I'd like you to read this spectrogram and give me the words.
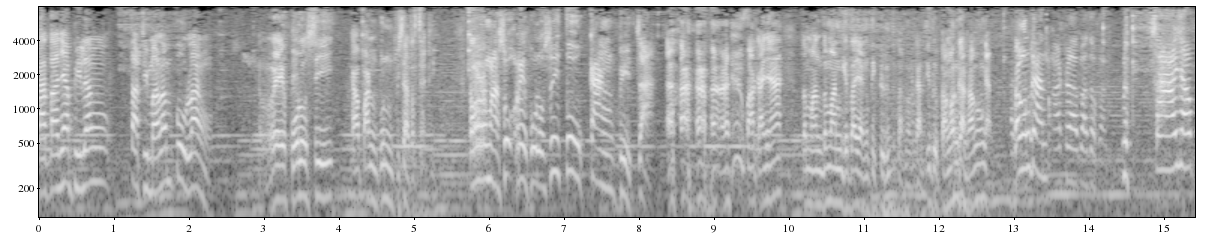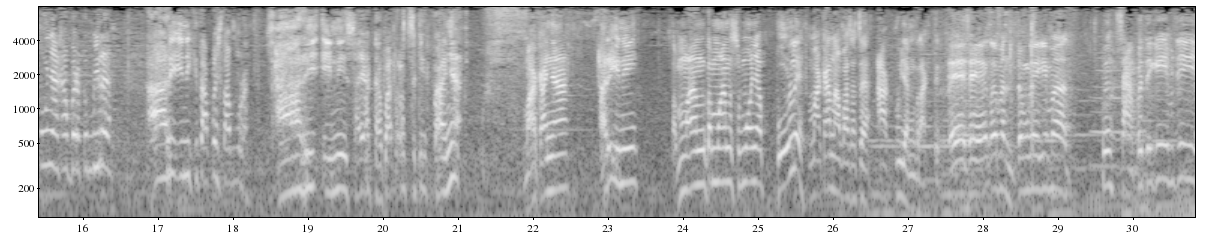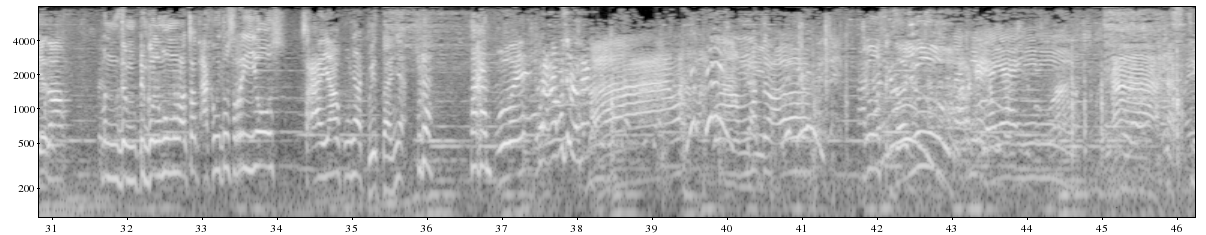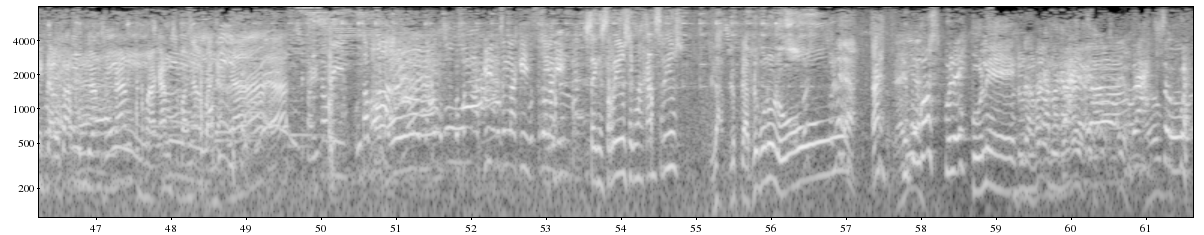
Katanya bilang tadi malam pulang. Revolusi kapan pun bisa terjadi. Termasuk revolusi tukang beca. Makanya teman-teman kita yang tidur itu bangunkan. Itu bangunkan, bangunkan. Bangunkan. Ada apa toh, Bang? Loh, saya punya kabar gembira. Hari ini kita pesta murah. Hari ini saya dapat rezeki banyak. Makanya hari ini teman-teman semuanya boleh makan apa saja. Aku yang traktir. Eh, saya kowe mendem iki, Mat. Sambet iki mesti ya toh. Mendem dengkulmu melocot, aku itu serius. Saya punya duit banyak. Sudah, makan. Woi, kurang apa sih lo kan? Amat Yuk, segoyu. Ya ya ini ini. Nah, tidak usah sungkan-sungkan, dimakan sebanyak-banyaknya ya. Sopo? Pesen lagi, pesen lagi, pesen lagi. Sing serius, sing makan serius. Lah, bleb bleb bleb ngono lho. Boleh ya? Hah? Dibungkus boleh? Boleh. Sudah makan makan. Ayo.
